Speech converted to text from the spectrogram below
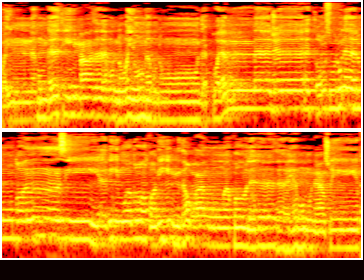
وإنهم آتيهم عذاب غير مردود. ولما جاءت رسلنا لوطا سيء بهم وضاق بهم ذرعا وقال هذا يوم عصيب.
